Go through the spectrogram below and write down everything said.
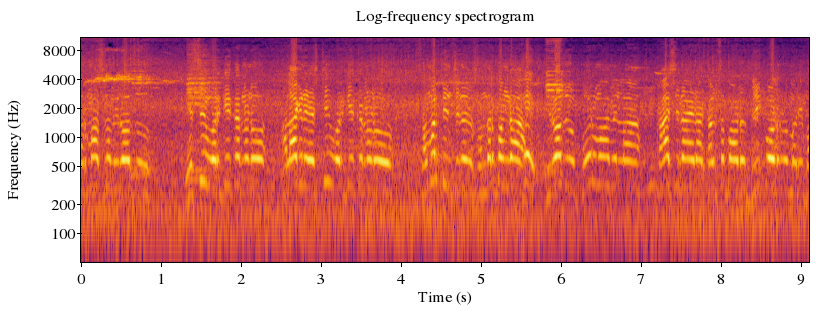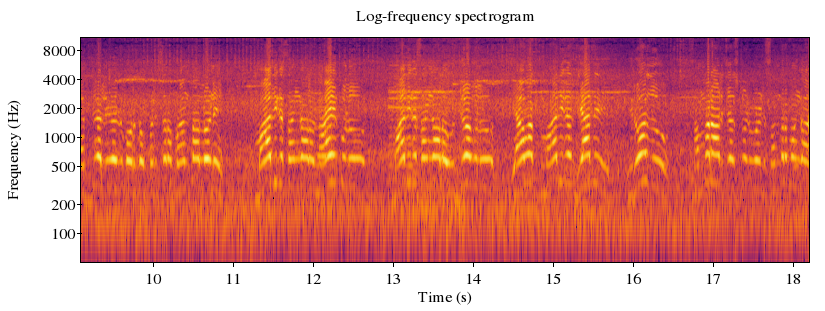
ధర్మాసనం ఈరోజు ఎస్సీ వర్గీకరణను అలాగే ఎస్టీ వర్గీకరణను సమర్థించిన సందర్భంగా ఈరోజు పూర్వమామిల్ల కాశీనాయన కలసపాడు బీకోడూరు మరి బద్వేలు నియోజకవర్గం పరిసర ప్రాంతాల్లోని మాదిగ సంఘాల నాయకులు మాదిగ సంఘాల ఉద్యోగులు యావత్ మాదిగ జాతి ఈరోజు సంబరాలు చేసుకున్నటువంటి సందర్భంగా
